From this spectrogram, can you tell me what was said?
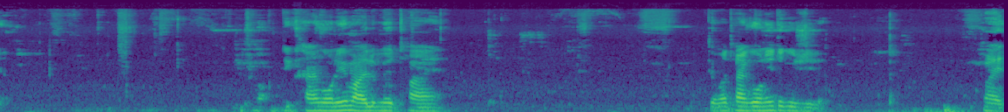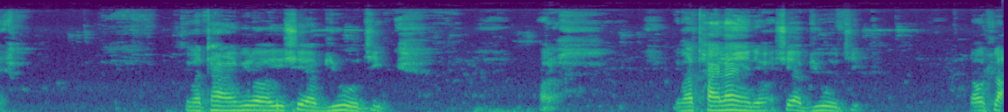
ကြ ဒီခံကုန်လေးမှာအဲ့လိုမျိုးထိုင်ဒီမှာထိုင်ကုန်လေးတစ်ခုရှိတယ်။ဟိုက်ဒီမှာထိုင်ပြီးတော့ဒီရှေ့က view ကိုကြည့်ဟုတ်လားဒီမှာထိုင်လိုက်ရင်ဒီရှေ့က view ကိုကြည့်တော့လှ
